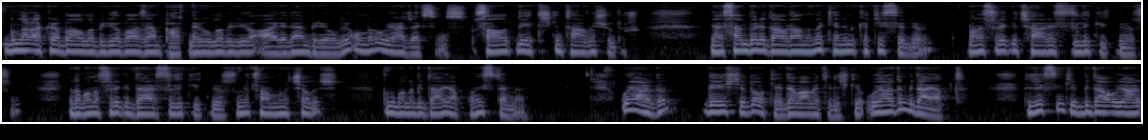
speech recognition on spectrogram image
bunlar akraba olabiliyor, bazen partner olabiliyor, aileden biri oluyor. Onları uyaracaksınız. Bu sağlıklı yetişkin tavrı şudur. Yani sen böyle davrandığında kendimi kötü hissediyorum. Bana sürekli çaresizlik yüklüyorsun. Ya da bana sürekli değersizlik yüklüyorsun. Lütfen bunu çalış. Bunu bana bir daha yapmanı istemiyorum. Uyardın, değiştirdi, okey, devam et ilişki. Uyardın, bir daha yaptı. Diyeceksin ki bir daha uyar,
